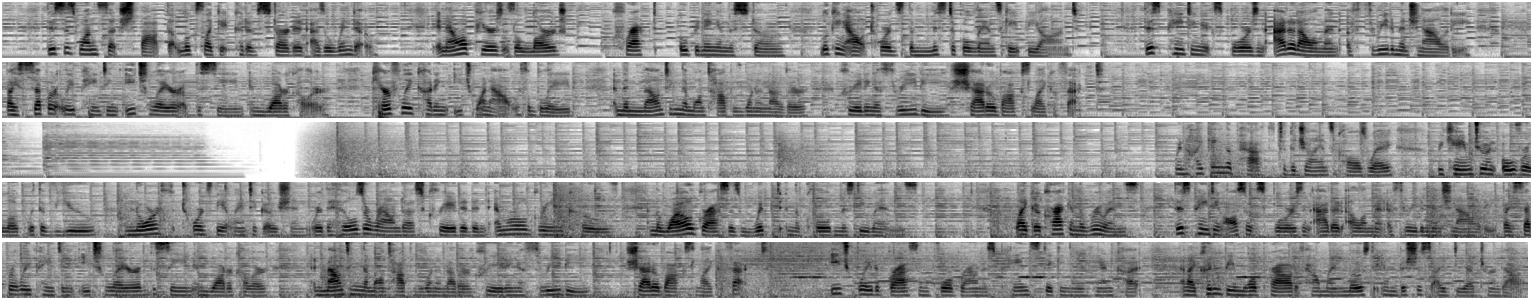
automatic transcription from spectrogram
This is one such spot that looks like it could have started as a window. It now appears as a large, cracked opening in the stone, looking out towards the mystical landscape beyond. This painting explores an added element of three dimensionality by separately painting each layer of the scene in watercolor, carefully cutting each one out with a blade, and then mounting them on top of one another, creating a 3D shadow box like effect. When hiking the path to the Giant's Causeway, we came to an overlook with a view north towards the Atlantic Ocean, where the hills around us created an emerald green cove and the wild grasses whipped in the cold, misty winds. Like a crack in the ruins, this painting also explores an added element of three dimensionality by separately painting each layer of the scene in watercolor and mounting them on top of one another, creating a 3D shadow box like effect. Each blade of grass in the foreground is painstakingly hand cut, and I couldn't be more proud of how my most ambitious idea turned out.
